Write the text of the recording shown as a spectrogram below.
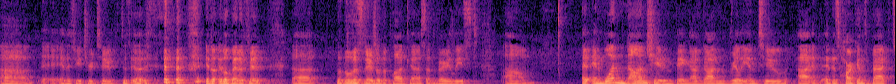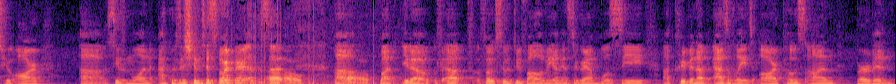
uh, in the future too. it'll it'll benefit uh, the, the listeners of the podcast at the very least. Um, and, and one non-shaving thing I've gotten really into, uh, and, and this harkens back to our uh, season one acquisition disorder episode. uh oh, uh. But you know, f- uh, f- folks who do follow me on Instagram will see uh, creeping up as of late are posts on bourbon,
